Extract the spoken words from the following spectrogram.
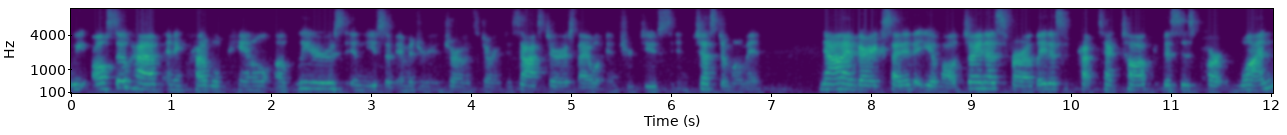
We also have an incredible panel of leaders in the use of imagery and drones during disasters that I will introduce in just a moment. Now I'm very excited that you have all joined us for our latest Prep Tech Talk. This is part one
